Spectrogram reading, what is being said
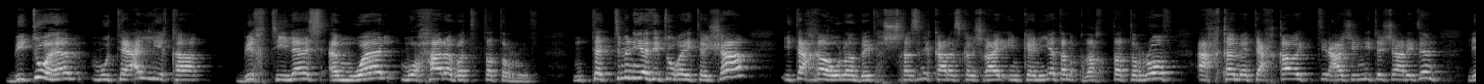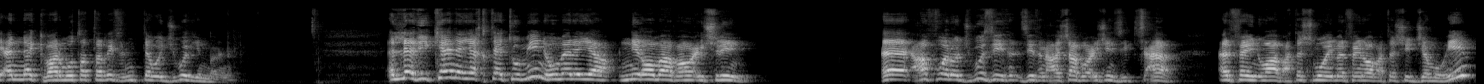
بتهم متعلقة باختلاس أموال محاربة التطرف. انت التمنية ذي تغيتشا يتحقى هولندا يتحش خاسني كارس كان شغال الامكانيه تنقضى التطرف أحقا ما تحقا ويتير عشرين تشاريتن لأن كبار متطرف أنت وجبو ديال الذي كان يقتات منه منيا النغوم 24 آه عفوا وجبو زيد زيد 10 24 زيد 9 2014 مهم 2014 جا مهم.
